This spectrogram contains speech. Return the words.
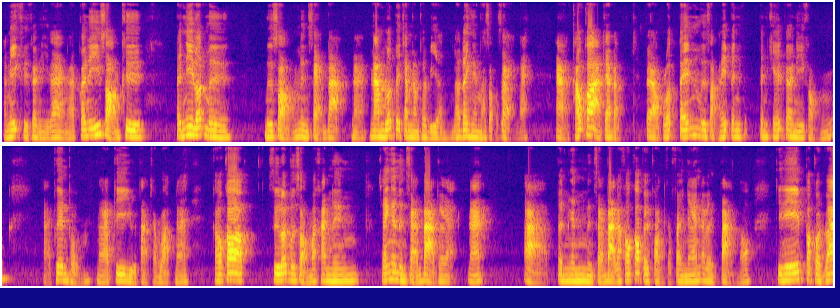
อันนี้คือกรณีแรกนะครับ กรณีที่สองคือเป็นหนี้รถมือ มือสองหนึ่งแสนบาทนะนำรถไปจำนำทะเบียน แล้วได้เงินมาสองแสนนะอ่าเขาก็อาจจะแบบไปออกรถเต็นท์มือสองนี่เป็นเป็นเคสกรณีของอ่าเพื่อนผมนะครับที่อยู่ต่างจังหวัดนะเขาก็ซื้อรถมือสองมาคันหนึ่งใช้เงินหนึ่งแสนบาทนี่แหละนะอ่าเป็นเงินหนึ่งแสนบาทแล้วเขาก็ไปผ่อนกับไฟแนนซ์อะไรต่างๆเนาะทีนี้ปรากฏว่า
